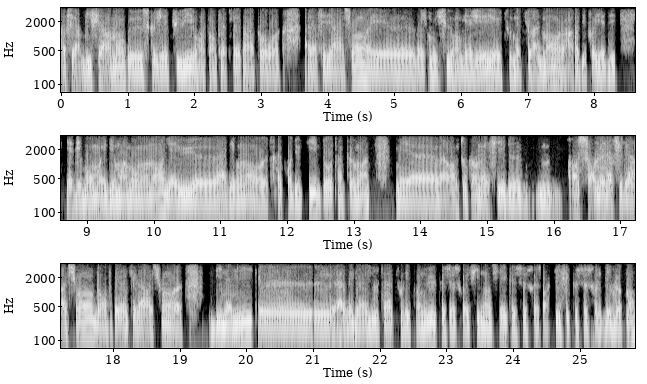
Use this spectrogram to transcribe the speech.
à, faire différemment que ce que j'ai pu vivre en tant qu'athlète par rapport euh, à la fédération. Et euh, bah, je me suis engagé euh, tout naturellement. Alors des fois il y a des il y a des bons et des moins bons moments. Il y a eu voilà, des moments très productifs d'autres un peu moins. Mais en tout cas on a essayé de transformer la fédération d'en faire une fédération dynamique avec un résultat à tous les points de vue que ce soit financier que ce soit sportif que ce soit le développement.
